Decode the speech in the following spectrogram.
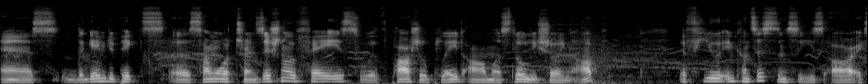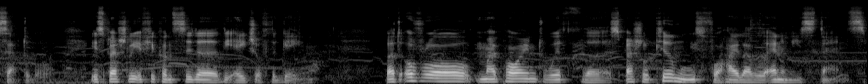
As the game depicts a somewhat transitional phase with partial plate armor slowly showing up, a few inconsistencies are acceptable, especially if you consider the age of the game. But overall, my point with the special kill moves for high level enemies stands.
